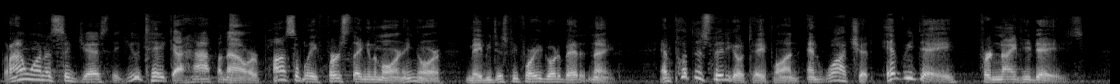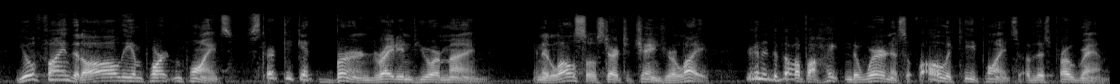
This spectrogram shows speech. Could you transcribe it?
but I want to suggest that you take a half an hour, possibly first thing in the morning, or maybe just before you go to bed at night, and put this videotape on and watch it every day for 90 days you'll find that all the important points start to get burned right into your mind. And it'll also start to change your life. You're going to develop a heightened awareness of all the key points of this program.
